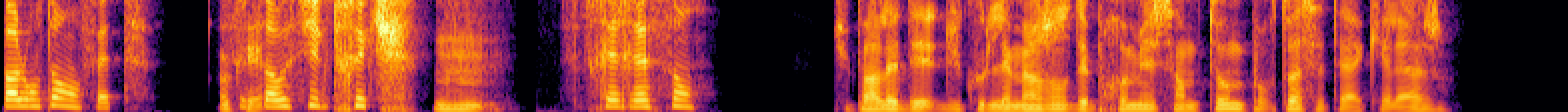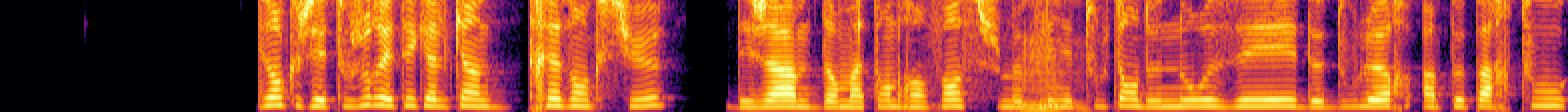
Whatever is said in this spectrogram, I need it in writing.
pas longtemps en fait. C'est ça aussi le truc. Mhm. C'est très récent. Tu parlais des- du coup de l'émergence des premiers symptômes. Pour toi, c'était à quel âge? Disons que j'ai toujours été quelqu'un de très anxieux. Déjà, dans ma tendre enfance, je me plaignais Mhm. tout le temps de nausées, de douleurs un peu partout.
